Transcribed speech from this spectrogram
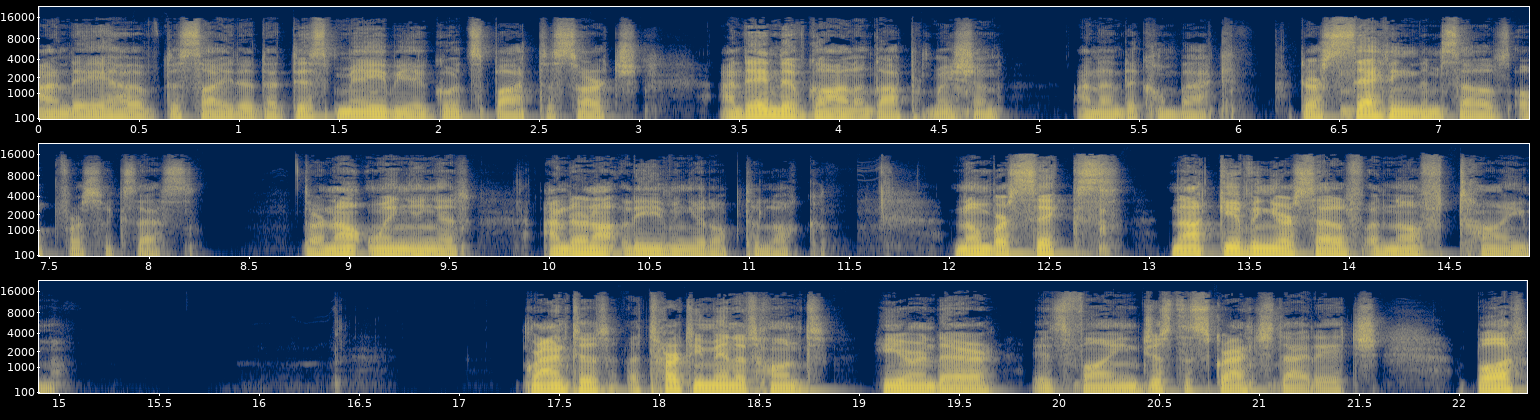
and they have decided that this may be a good spot to search, and then they've gone and got permission, and then they come back. They're setting themselves up for success. They're not winging it, and they're not leaving it up to luck. Number six, not giving yourself enough time. Granted, a 30 minute hunt here and there is fine just to scratch that itch. But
